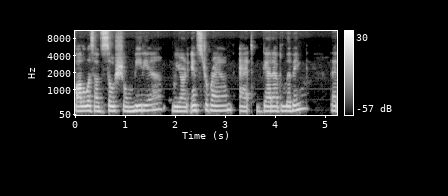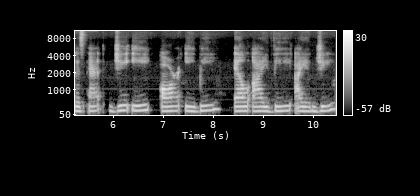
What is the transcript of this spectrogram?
Follow us on social media. We are on Instagram at Gereb Living. That is at G E R E B L I V I N G.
